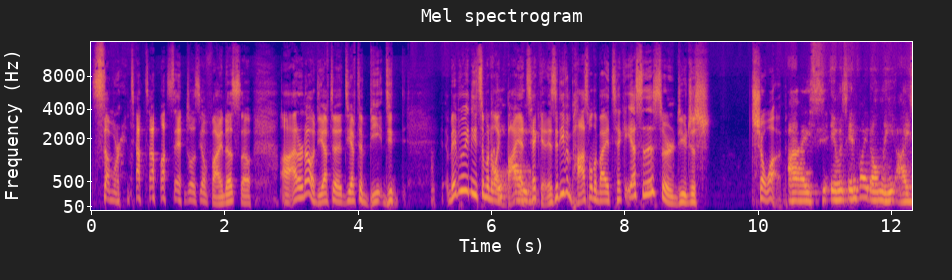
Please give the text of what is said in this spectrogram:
somewhere in downtown Los Angeles you'll find us. So uh, I don't know. Do you have to? Do you have to be? Do maybe we need someone to like I- buy a I'm- ticket. Is it even possible to buy a ticket? Yes to this, or do you just show up? I it was invite only. I I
